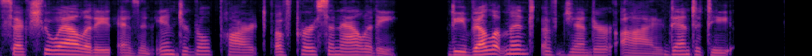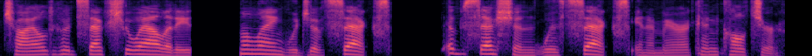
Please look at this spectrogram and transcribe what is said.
sexuality as an integral part of personality, development of gender identity, childhood sexuality, the language of sex, obsession with sex in American culture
